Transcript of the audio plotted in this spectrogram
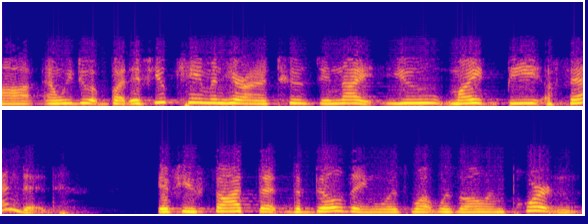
uh, and we do it. But if you came in here on a Tuesday night, you might be offended if you thought that the building was what was all important.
